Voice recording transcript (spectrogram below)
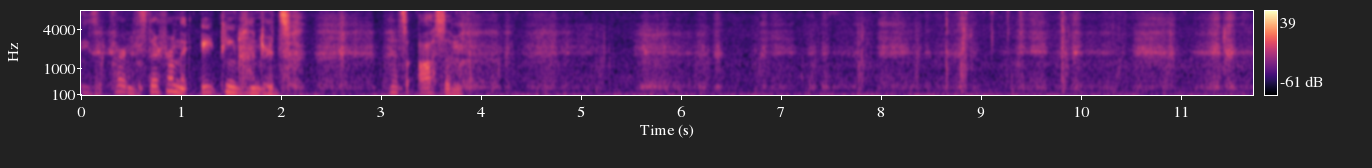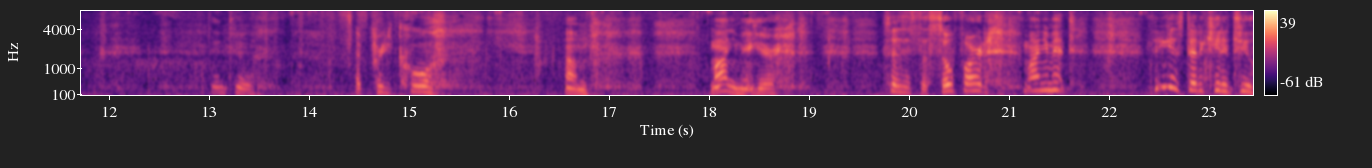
These apartments. They're from the 1800s. That's awesome. Into a pretty cool um, monument here. It says it's the Sofart Monument. I think it's dedicated to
